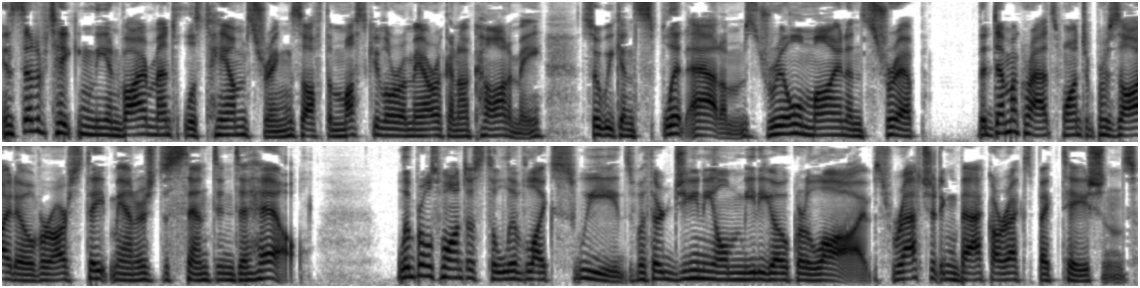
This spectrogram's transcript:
Instead of taking the environmentalist hamstrings off the muscular American economy so we can split atoms, drill, mine, and strip, the Democrats want to preside over our state managed descent into hell. Liberals want us to live like Swedes with their genial, mediocre lives, ratcheting back our expectations,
